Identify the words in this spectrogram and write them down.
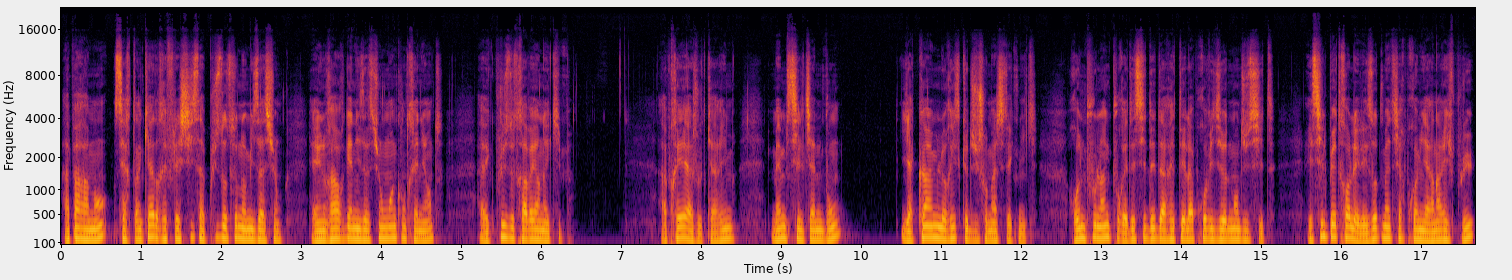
Apparemment, certains cadres réfléchissent à plus d'autonomisation et à une réorganisation moins contraignante, avec plus de travail en équipe. Après, ajoute Karim, même s'ils tiennent bon, il y a quand même le risque du chômage technique. Ron Poulenc pourrait décider d'arrêter l'approvisionnement du site. Et si le pétrole et les autres matières premières n'arrivent plus,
